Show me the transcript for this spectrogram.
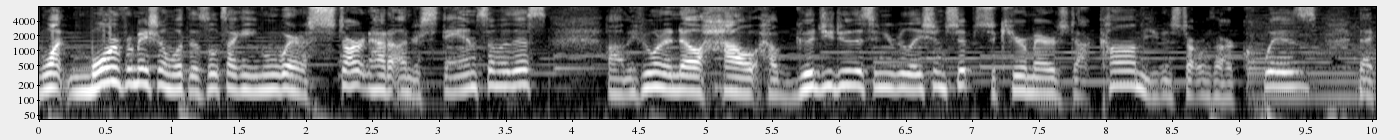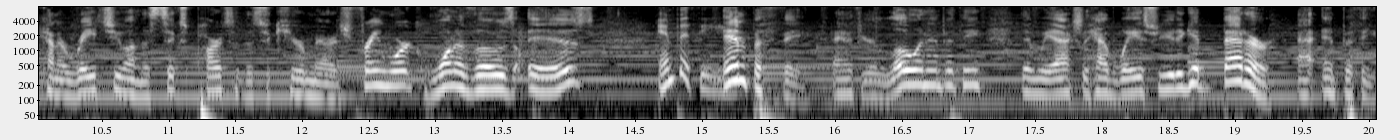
want more information on what this looks like and even where to start and how to understand some of this, um, if you want to know how, how good you do this in your relationship, securemarriage.com. You can start with our quiz that kind of rates you on the six parts of the secure marriage framework. One of those is Empathy. empathy. And if you're low in empathy, then we actually have ways for you to get better at empathy.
